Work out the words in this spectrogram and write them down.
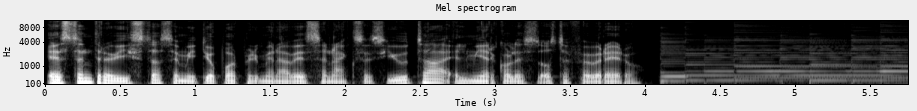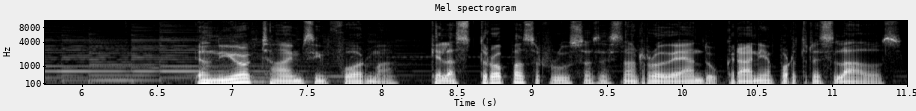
Esta entrevista se emitió por primera vez en Access Utah el miércoles 2 de febrero. El New York Times informa que las tropas rusas están rodeando Ucrania por tres lados.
